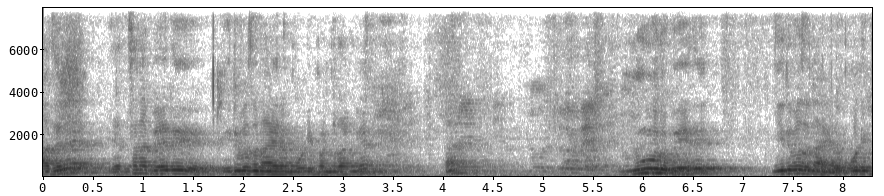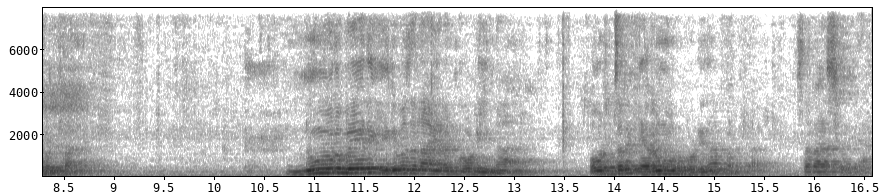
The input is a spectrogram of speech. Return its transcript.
அதில் எத்தனை பேர் இருபதனாயிரம் கோடி பண்ணுறாங்க நூறு பேர் இருபதனாயிரம் கோடி பண்ணுறாங்க நூறு பேர் இருபதனாயிரம் கோடின்னா ஒருத்தர் இரநூறு கோடி தான் பண்ணுறாங்க சராசரியாக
